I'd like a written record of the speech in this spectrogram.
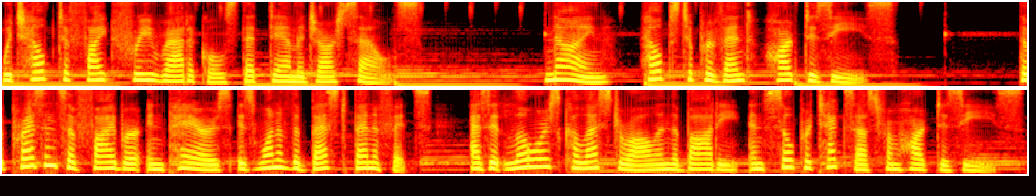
which help to fight free radicals that damage our cells. 9. Helps to prevent heart disease. The presence of fiber in pears is one of the best benefits, as it lowers cholesterol in the body and so protects us from heart disease.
